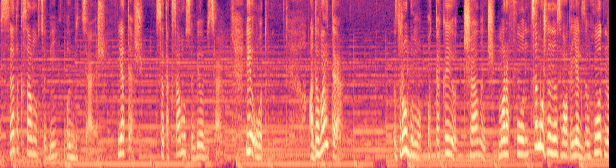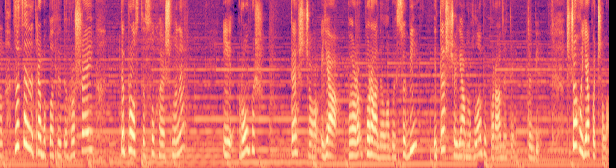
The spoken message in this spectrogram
все так само собі обіцяєш. Я теж все так само собі обіцяю. І от, а давайте зробимо от такий от челендж, марафон. Це можна назвати як завгодно. За це не треба платити грошей. Ти просто слухаєш мене і робиш те, що я пор- порадила би собі, і те, що я могла би порадити тобі. З чого я почала?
